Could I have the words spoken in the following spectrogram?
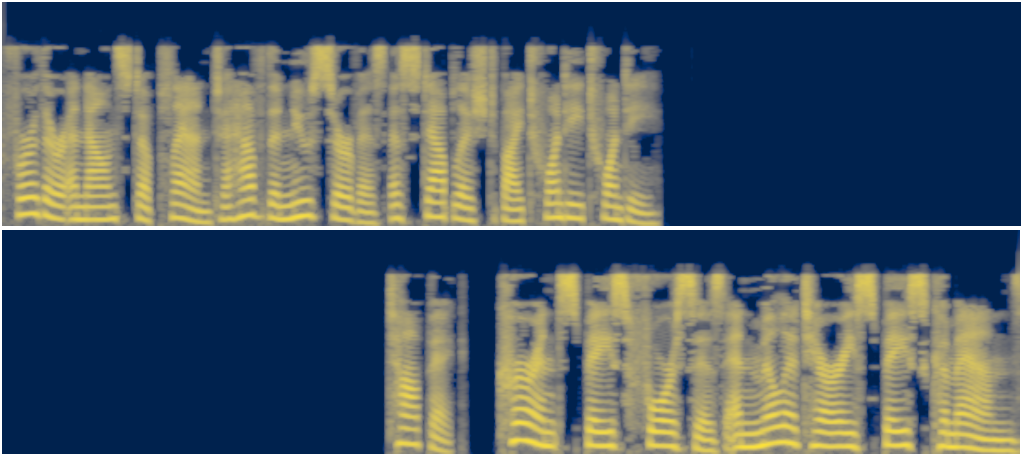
further announced a plan to have the new service established by 2020. Topic: Current space forces and military space commands.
